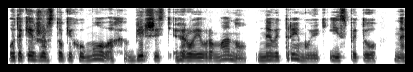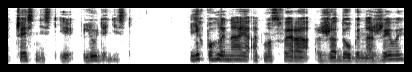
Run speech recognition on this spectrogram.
У таких жорстоких умовах більшість героїв роману не витримують іспиту на чесність і людяність. Їх поглинає атмосфера жадоби наживи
